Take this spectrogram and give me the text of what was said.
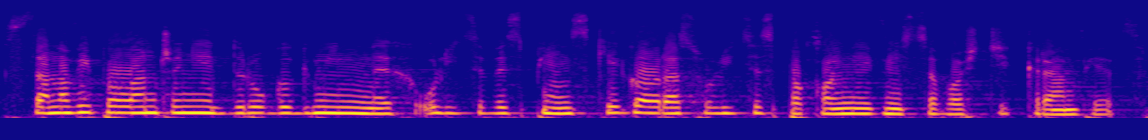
stanowi połączenie dróg gminnych ulicy Wyspiańskiego oraz ulicy Spokojnej w miejscowości Krępiec.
